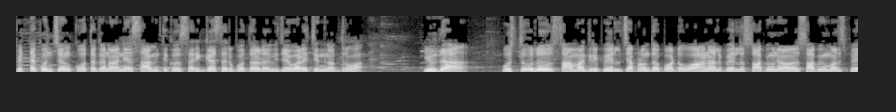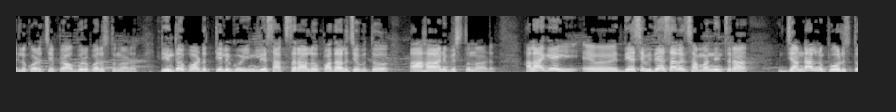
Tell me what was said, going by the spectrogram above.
పిట్ట కొంచెం కోతగన అనే సామెతకు సరిగ్గా సరిపోతాడు విజయవాడకు చెందిన ధ్రువ వివిధ వస్తువులు సామాగ్రి పేర్లు చెప్పడంతో పాటు వాహనాల పేర్లు షాపింగ్ షాపింగ్ మాల్స్ పేర్లు కూడా చెప్పి అబ్బురుపరుస్తున్నాడు. దీంతో పాటు తెలుగు ఇంగ్లీష్ అక్షరాలు పదాలు చెబుతూ ఆహా అనిపిస్తున్నాడు. అలాగే దేశ విదేశాలకు సంబంధించిన జెండాలను పోలుస్తూ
